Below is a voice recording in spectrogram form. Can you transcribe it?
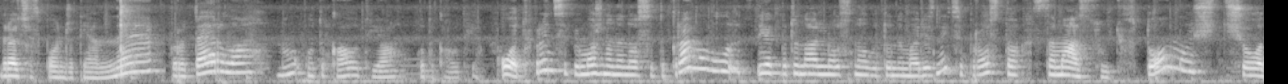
До речі, спонжик я не протерла. Ну, отака от я. Отака от я. От, в принципі, можна наносити кремову, якби тональну основу, то нема різниці. Просто сама суть в тому, що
